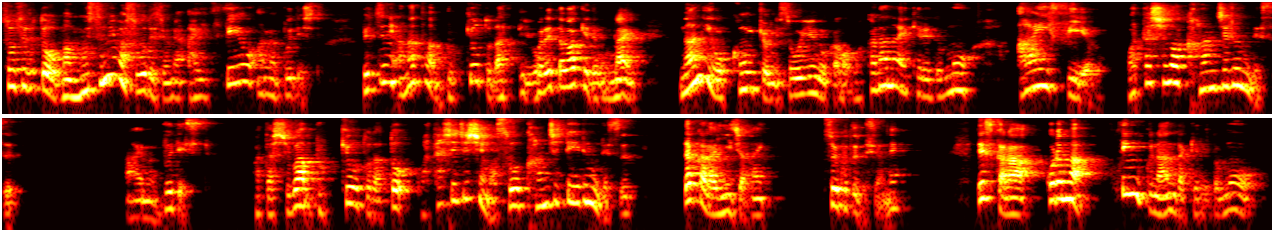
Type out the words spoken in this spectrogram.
そうすると、まあ、娘はそうですよね。I feel I'm a Buddhist. 別にあなたは仏教徒だって言われたわけでもない。何を根拠にそういうのかはわからないけれども、I feel 私は感じるんです。I'm a Buddhist. 私は仏教徒だと私自身はそう感じているんです。だからいいじゃない。そういうことですよね。ですから、これまあ、think なんだけれども、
